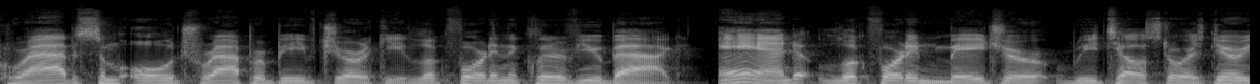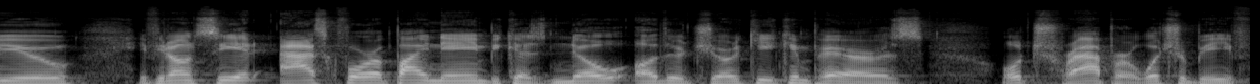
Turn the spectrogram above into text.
grab some Old Trapper beef jerky. Look for it in the Clearview bag and look for it in major retail stores near you. If you don't see it, ask for it by name because no other jerky compares. Old Trapper, what's your beef?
